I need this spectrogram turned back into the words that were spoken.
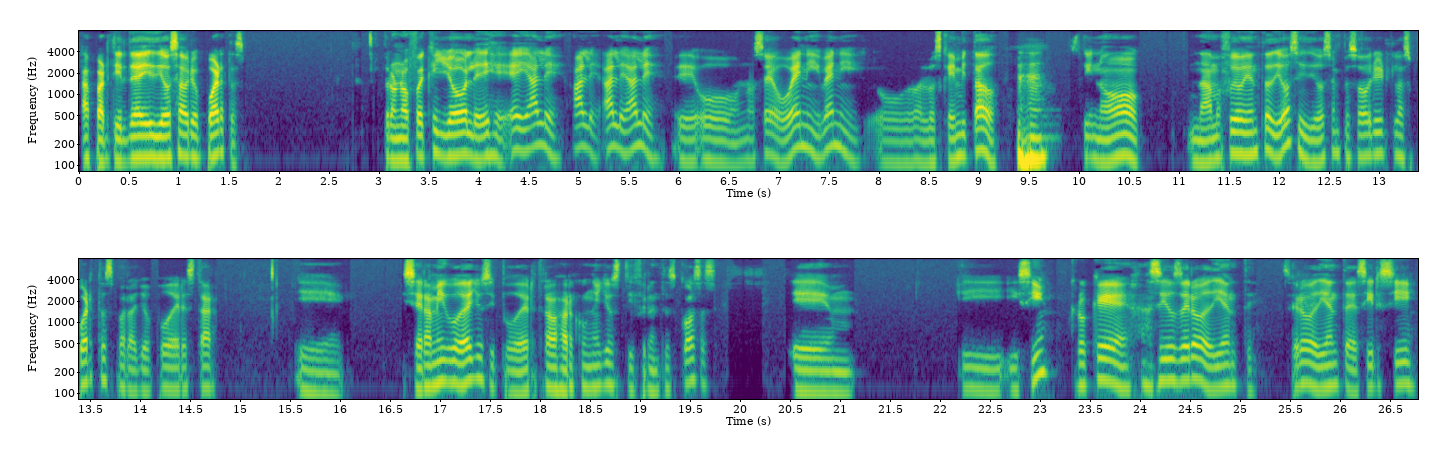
a partir de ahí Dios abrió puertas. Pero no fue que yo le dije, hey, Ale, Ale, Ale, Ale, eh, o no sé, o Benny, Benny, o a los que he invitado. Sino, nada más fui obediente a Dios y Dios empezó a abrir las puertas para yo poder estar eh, y ser amigo de ellos y poder trabajar con ellos diferentes cosas. Em, y, y, sí, creo que ha sido ser obediente, ser obediente, decir sí.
